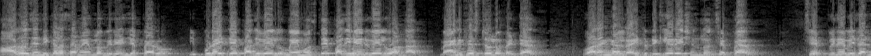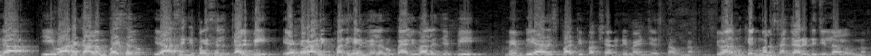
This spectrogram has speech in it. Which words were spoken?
ఆ రోజు ఎన్నికల సమయంలో మీరేం చెప్పారు? ఇప్పుడైతే పదివేలు మేమొస్తే పదిహేను వేలు అన్నారు. మేనిఫెస్టోలో పెట్టారు. వరంగల్ రైతు డిక్లరేషన్లో చెప్పారు. చెప్పిన విధంగా ఈ వానకాలం పైసలు యాసంగి పైసలు కలిపి ఎకరానికి పదిహేను వేల రూపాయలు ఇవ్వాలని చెప్పి మేము బీఆర్ఎస్ పార్టీ పక్షాన్ని డిమాండ్ చేస్తా ఉన్నాం. ఇవాళ ముఖ్యంగా మనం సంగారెడ్డి జిల్లాలో ఉన్నాం.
